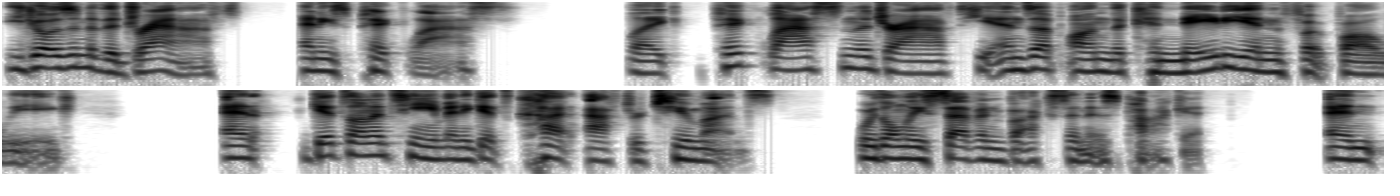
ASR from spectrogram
he goes into the draft and he's picked last. Like picked last in the draft. He ends up on the Canadian Football League and gets on a team and he gets cut after 2 months with only 7 bucks in his pocket. And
